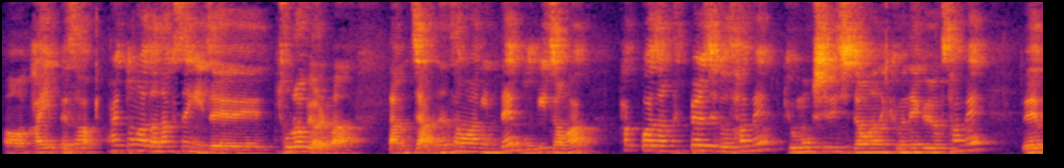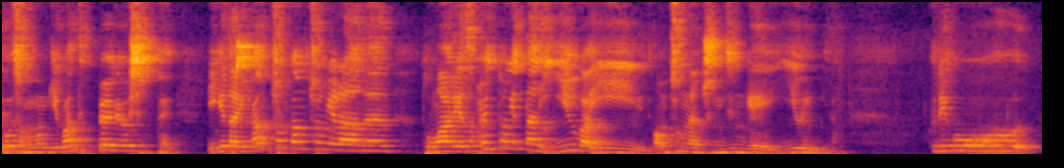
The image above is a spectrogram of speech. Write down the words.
어, 가입해서 활동하던 학생이 이제 졸업이 얼마 남지 않은 상황인데 무기정학, 학과장 특별지도 3회, 교목실이 지정하는 교내교육 3회, 외부 전문기관 특별교육 10회, 이게 다 이 깡총깡총이라는 동아리에서 활동했다는 이유가 이 엄청난 중징계의 이유입니다. 그리고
